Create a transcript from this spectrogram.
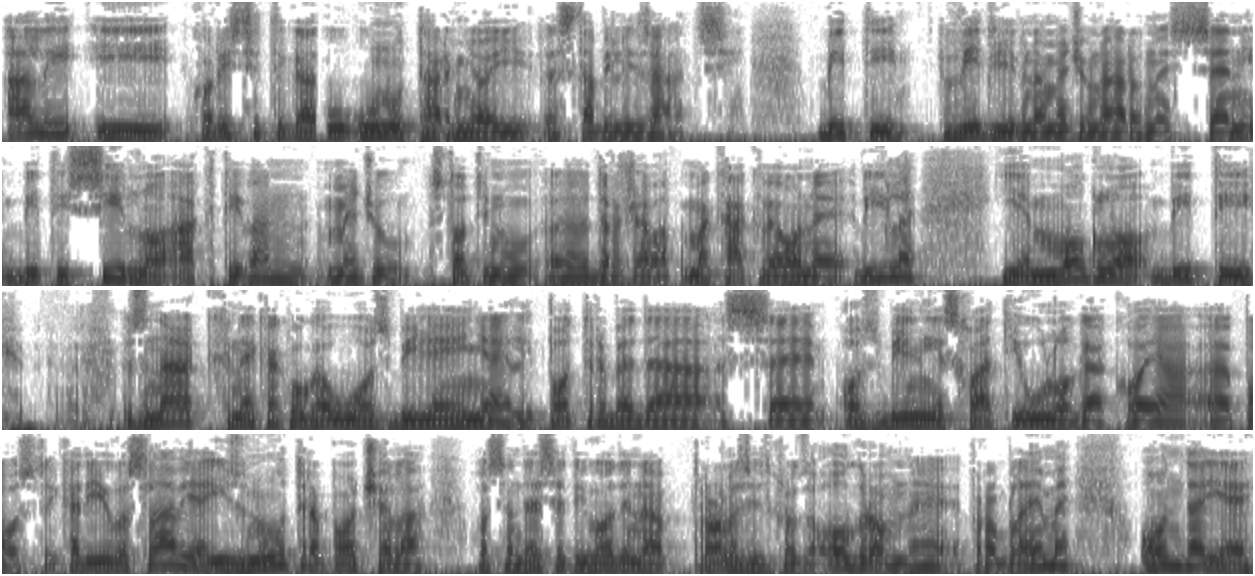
ali i koristiti ga u unutarnjoj stabilizaciji. Biti vidljiv na međunarodnoj sceni, biti silno aktivan među stotinu e, država, ma kakve one bile, je moglo biti znak nekakvog uozbiljenja ili potrebe da se ozbiljnije shvati uloga koja e, postoji. Kad je Jugoslavija iznutra počela 80. godina prolaziti kroz ogromne probleme, onda je e,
